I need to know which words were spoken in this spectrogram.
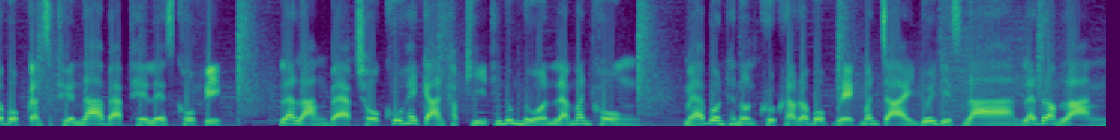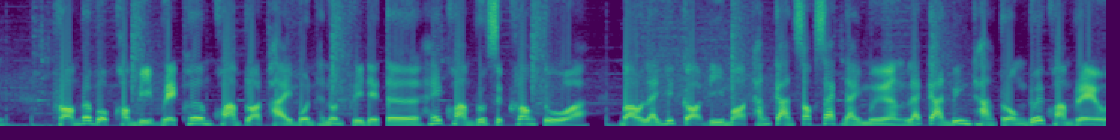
ระบบกันสะเทือนหน้าแบบเทเลสโคปิก และหลังแบบโชคคู่ให้การขับขี่ที่นุ่มนวลและมั่นคง แม้บนถนนครุขระระบบเบรกมั่นใจด้วยดิสนาและดรัมหลัง พร้อมระบบคอมบีเบรกเพิ่มความปลอดภัยบนถนน Predator ให้ความรู้สึกคล่องตัว เบาและยึดเกาะดีเหมาะทั้งการซอกแซกในเมือง และการวิ่งทางตรงด้วยความเร็ว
